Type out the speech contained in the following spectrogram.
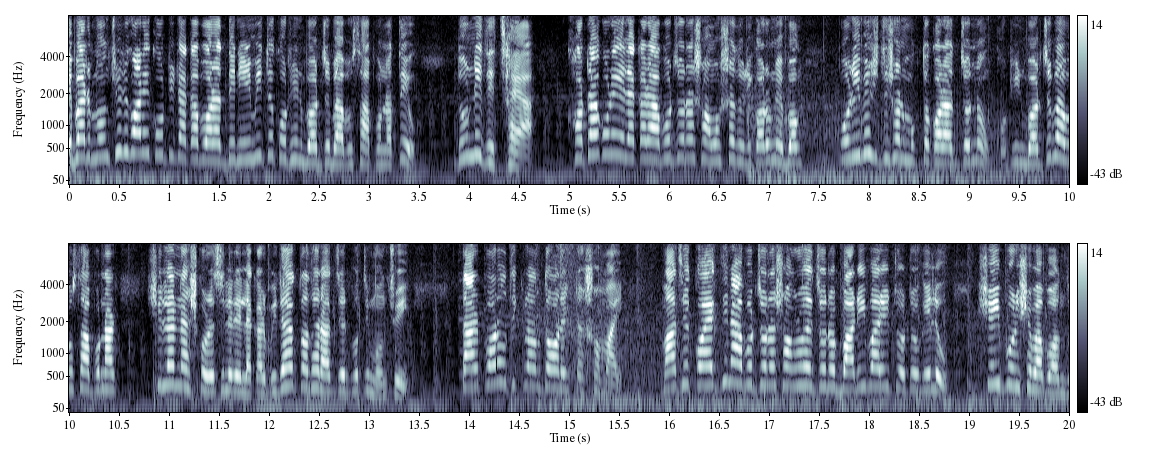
এবার মন্ত্রীর ঘরে কোটি টাকা বরাদ্দে নির্মিত কঠিন বর্জ্য ব্যবস্থাপনাতেও দুর্নীতির ছায়া। খটা করে এলাকার আবর্জনা সমস্যা দূরীকরণ এবং পরিবেশ দূষণ মুক্ত করার জন্য কঠিন বর্জ্য ব্যবস্থাপনার শিলান্যাস করেছিলেন এলাকার বিধায়ক তথা রাজ্যের প্রতিমন্ত্রী। তারপর অতিক্রান্ত অনেকটা সময়। মাঝে কয়েকদিন আবর্জনা সংগ্রহের জন্য বাড়ি বাড়ি টোটো গেলেও সেই পরিষেবা বন্ধ।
